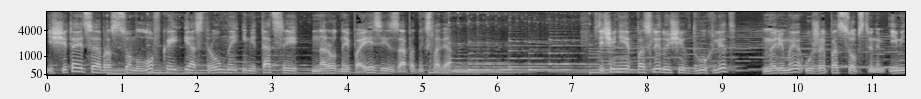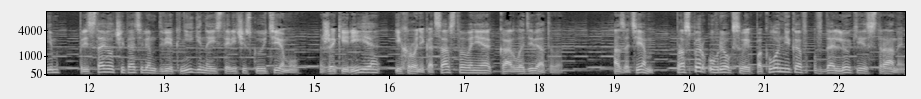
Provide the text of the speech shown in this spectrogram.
и считается образцом ловкой и остроумной имитации народной поэзии западных славян. В течение последующих двух лет Мериме уже под собственным именем представил читателям две книги на историческую тему – Жакирия и хроника царствования Карла IX. А затем Проспер увлек своих поклонников в далекие страны.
